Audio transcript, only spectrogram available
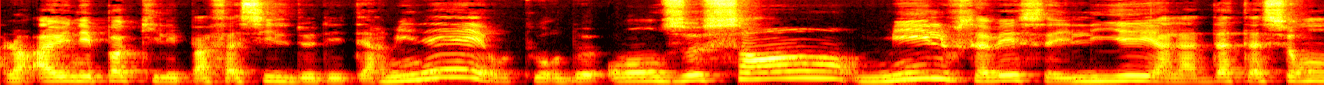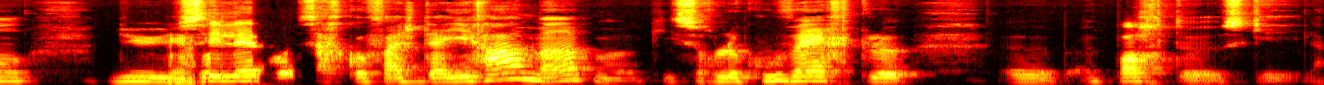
alors à une époque qu'il n'est pas facile de déterminer, autour de 1100, 1000, vous savez, c'est lié à la datation du mhm. célèbre sarcophage d'Aïram, hein, qui sur le couvercle euh, porte ce qui est la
